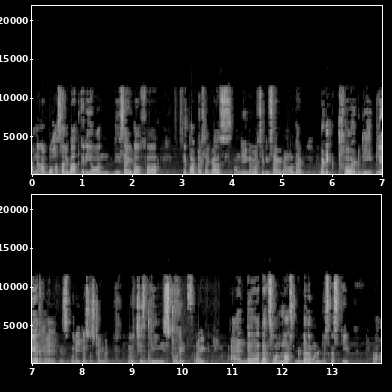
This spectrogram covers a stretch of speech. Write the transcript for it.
हमने ना बहुत सारी बात करी on the side of uh, say partners like us on the university side and all that, but एक third B player है इस पूरे ecosystem में, which is the students, right? And uh, that's one last bit that I want to discuss. कि uh,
